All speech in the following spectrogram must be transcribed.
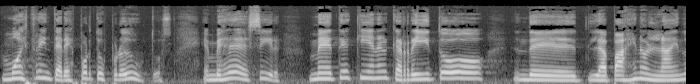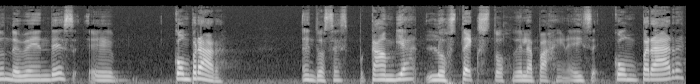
muestra interés por tus productos, en vez de decir, mete aquí en el carrito de la página online donde vendes, eh, comprar. Entonces cambia los textos de la página. Dice, comprar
